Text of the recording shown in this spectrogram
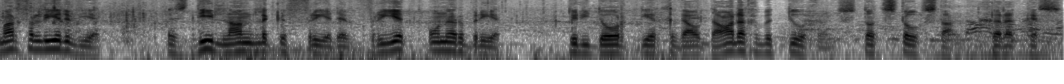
Maar verlede week is die landelike vrede wreed onderbreek toe die dorp deur gewelddadige betogings tot stilstand geruk is.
